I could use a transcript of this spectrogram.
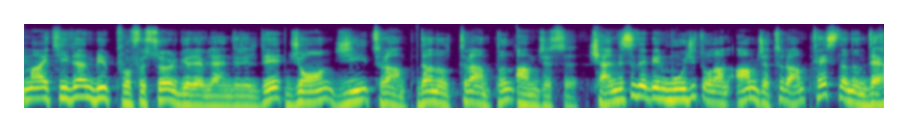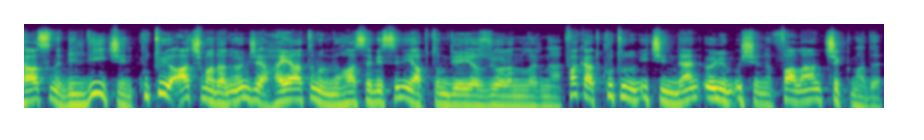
MIT'den bir profesör görevlendirildi. John G. Trump, Donald Trump'ın amcası. Kendisi de bir mucit olan amca Trump, Tesla'nın dehasını bildiği için kutuyu açmadan önce hayatımın muhasebesini yaptım diye yazıyor anılarına. Fakat kutunun içinden ölüm ışını falan çıkmadı.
